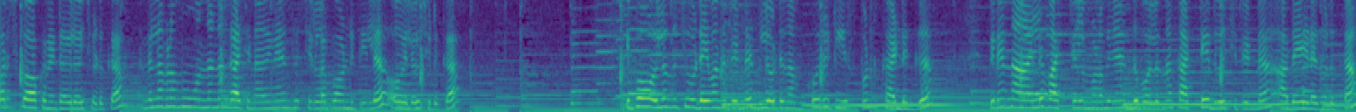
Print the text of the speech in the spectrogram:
കുറച്ച് കോക്കനട്ട് ഓയിൽ ഒഴിച്ചെടുക്കാം. എന്നിട്ട് നമ്മൾ മൂന്നെണ്ണം കാച്ചണം അതിനനുസരിച്ചുള്ള ക്വാണ്ടിറ്റിയിൽ ഓയിൽ ഒഴിച്ചെടുക്കാം. ഇപ്പോൾ ഓയിലൊന്ന് ചൂടായി വന്നിട്ടുണ്ട്. ഇതിലോട്ട് നമുക്ക് ഒരു ടീസ്പൂൺ കടുക് പിന്നെ നാല് വറ്റൽ മുളക് ഞാൻ ഇതുപോലെ ഒന്ന് കട്ട് ചെയ്ത് വെച്ചിട്ടുണ്ട്. അതേ ഇട കൊടുക്കാം.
